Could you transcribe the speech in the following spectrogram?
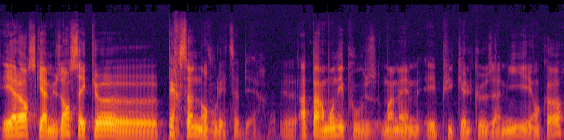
Et alors, ce qui est amusant, c'est que personne n'en voulait de cette bière. À part mon épouse, moi-même, et puis quelques amis, et encore,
